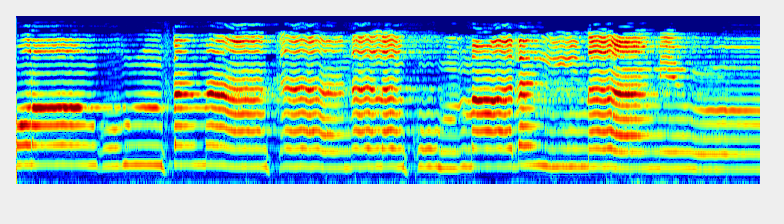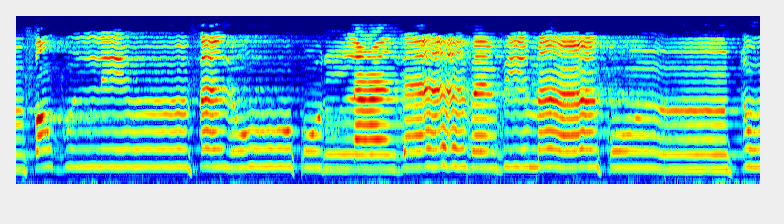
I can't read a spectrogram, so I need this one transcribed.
لأخراهم فما كان لكم علينا من فضل فذوقوا العذاب بما كنتم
